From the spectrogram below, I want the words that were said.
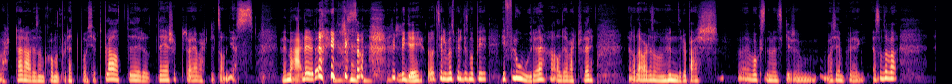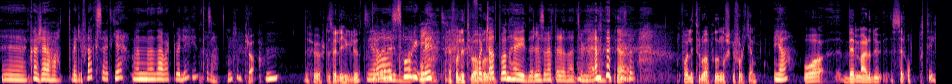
vært der, har liksom kommet bort etterpå og kjøpt plater og T-skjorter, og jeg har vært litt sånn jøss, hvem er dere? liksom, Veldig gøy. Og til og med spilte liksom opp i, i Florø, har aldri vært før. Og der var det sånn 100 pers, eh, voksne mennesker som var kjempe... Altså det var, eh, kanskje jeg har hatt veldig flaks, jeg vet ikke, men det har vært veldig fint, altså. Så bra. Mm. Det hørtes veldig hyggelig ut. Ja, det var så hyggelig. Jeg får litt troa på det. Fortsatt på en høyde liksom etter denne turneen. Ja. Får litt troa på det norske folk igjen. ja. Og hvem er det du ser opp til?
